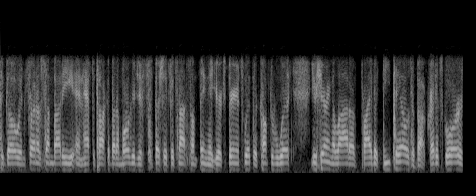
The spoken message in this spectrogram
to go in front of somebody and have to talk about a mortgage, if, especially if it's not something that you're experienced with or comfortable with. You're sharing a lot of private details about credit scores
